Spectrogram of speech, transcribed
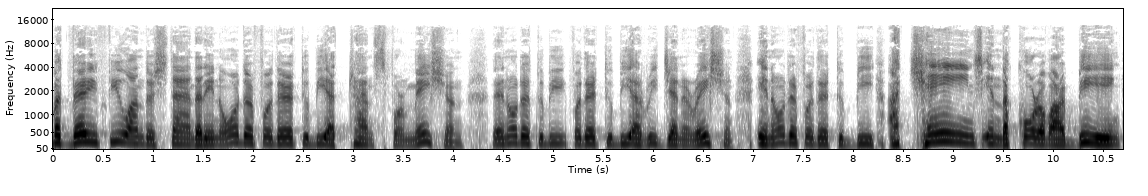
But very few understand that in order for there to be a transformation, in order to be, for there to be a regeneration, in order for there to be a change in the core of our being,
